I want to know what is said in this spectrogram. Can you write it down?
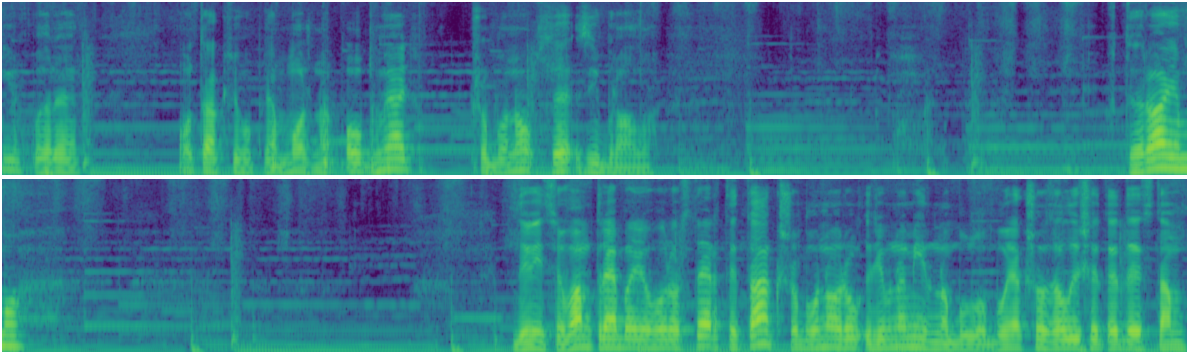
і вперед. Отак його прям можна обмять, щоб воно все зібрало. Втираємо. Дивіться, вам треба його розтерти так, щоб воно рівномірно було. Бо якщо залишите десь там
